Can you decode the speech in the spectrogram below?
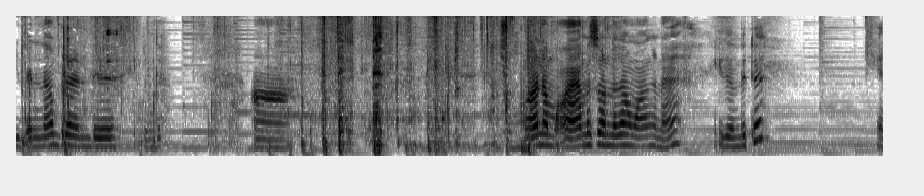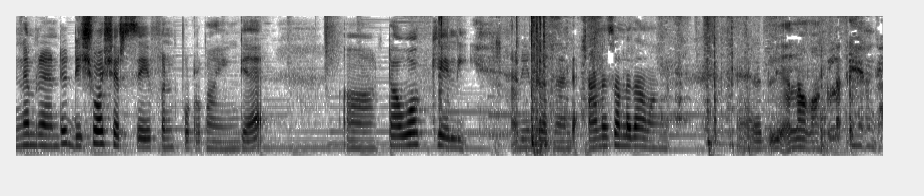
இது என்ன பிராண்டு இருங்க. சும்மா நம்ம அமேசானில் தான் வாங்கினேன். இது வந்துட்டு என்ன பிராண்டு டிஷ்வாஷர் சேஃப்னு போட்டிருக்காங்க இங்கே. டவோக்கேலி அப்படின்ற பிராண்டு அமேசானில் தான் வாங்கினேன். வேறு எல்லாம் வாங்கல. இருங்க.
